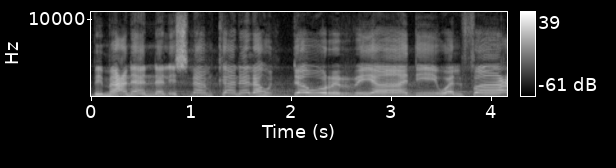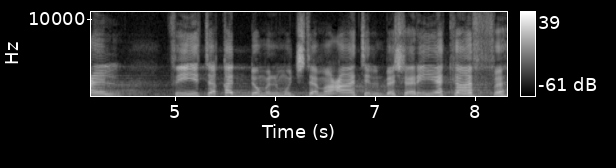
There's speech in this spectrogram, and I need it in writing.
بمعنى أن الإسلام كان له الدور الريادي والفاعل في تقدم المجتمعات البشرية كافة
